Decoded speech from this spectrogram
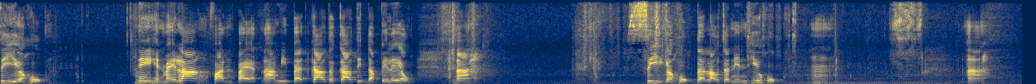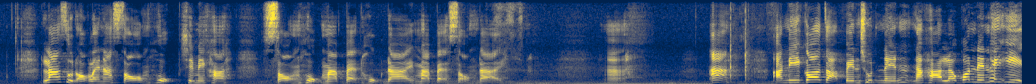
สี่กับหก นี่เห็นไหมล่างฟันแปดนะคะมีแปดเก้าแต่เก้าติดดับไปแล้วนะสี่กับหกแต่เราจะเน้นที่หกอืมอะล่าสุดออกอะไรนะสองหกใช่ไหมคะสองหกมาแปดหกได้มาแปดสองได้อะอะอันนี้ก็จะเป็นชุดเน้นนะคะ แล้วก็เน้นให้อีก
